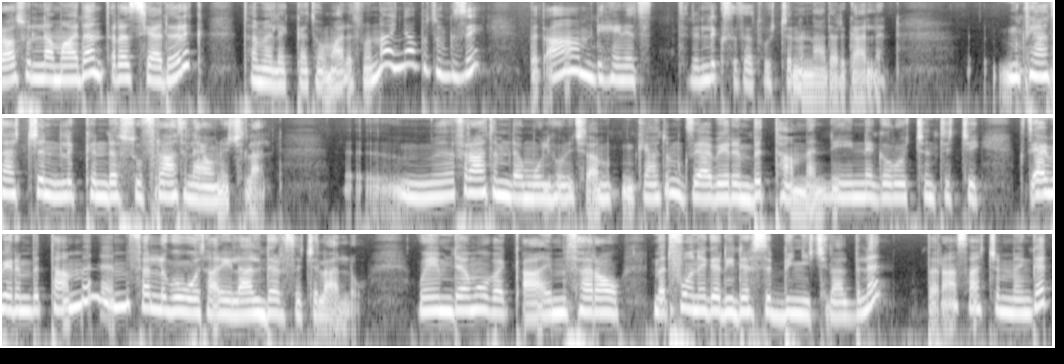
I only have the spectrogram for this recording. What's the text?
ራሱን ለማዳን ጥረት ሲያደርግ ተመለከተው ማለት ነው። እና እኛ ብዙ ጊዜ በጣም እንዲህ አይነት ትልልቅ ስህተቶችን እናደርጋለን። ምክንያታችን ልክ እንደሱ ፍርሃት ላይሆን ይችላል ፍርሃትም ደግሞ ሊሆን ይችላል። ምክንያቱም እግዚአብሔርን ብታመን ይህን ነገሮችን ትቼ እግዚአብሔርን ብታመን የምፈልገው ቦታ ላይ ላልደርስ እችላለሁ። ወይም ደግሞ በቃ የምፈራው መጥፎ ነገር ሊደርስብኝ ይችላል ብለን በራሳችን መንገድ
